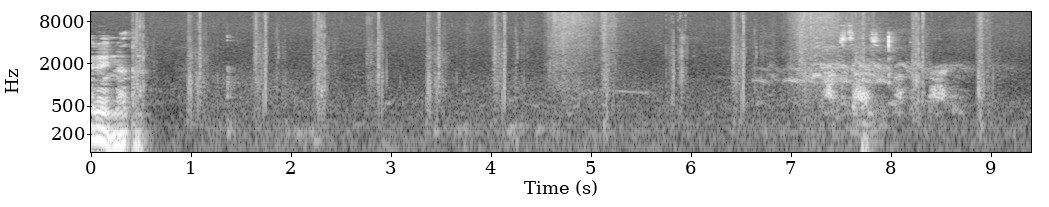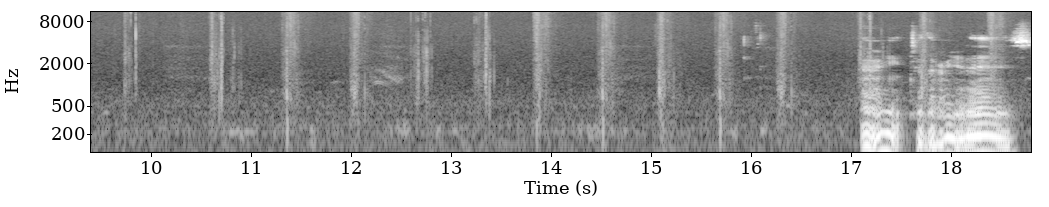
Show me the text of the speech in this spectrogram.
It ain't nothing. Alright, to the right it is.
